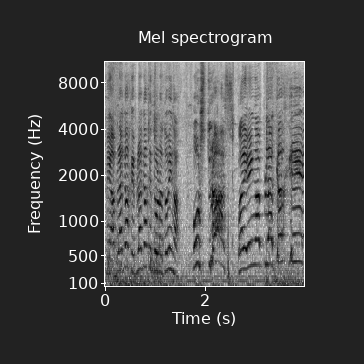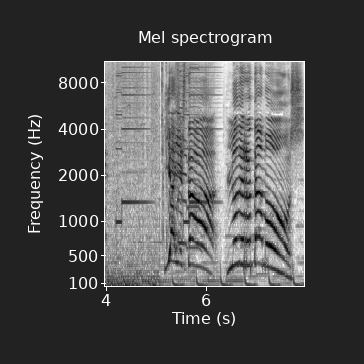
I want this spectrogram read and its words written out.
Venga, placaje, placaje todo el rato, venga ¡Ostras! Vale, venga, placaje. ¡Lo derrotamos!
